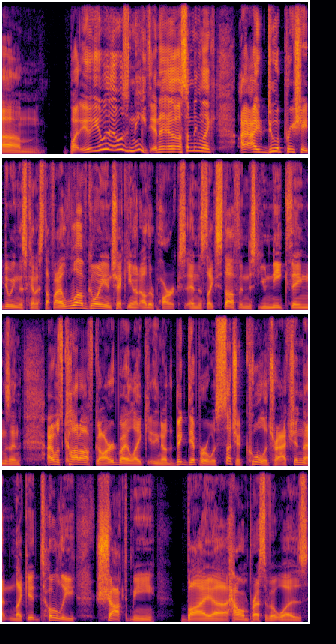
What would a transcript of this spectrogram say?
Um, but it, it, was, it was neat. And it was something like I, I do appreciate doing this kind of stuff. I love going and checking out other parks and this like stuff and just unique things. And i was caught off guard by like you know the big dipper was such a cool attraction that like it totally shocked me by uh, how impressive it was.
